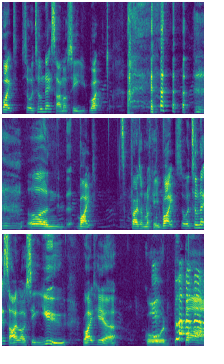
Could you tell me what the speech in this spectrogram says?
right, so until next time, I'll see you. Right. oh, right. As far as I'm lucky. Right, so until next time, I'll see you right here. Goodbye.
